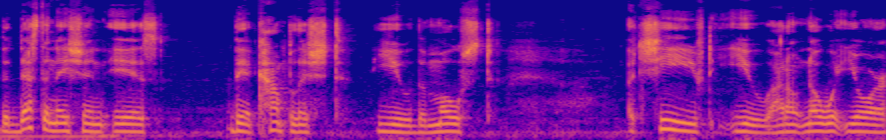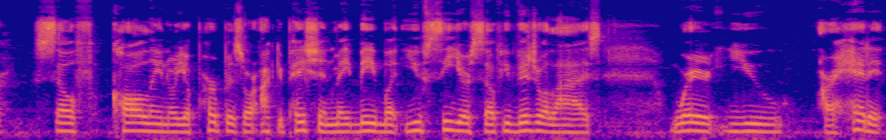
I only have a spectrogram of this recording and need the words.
The destination is the accomplished you, the most achieved you. I don't know what your self calling or your purpose or occupation may be, but you see yourself, you visualize where you are headed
